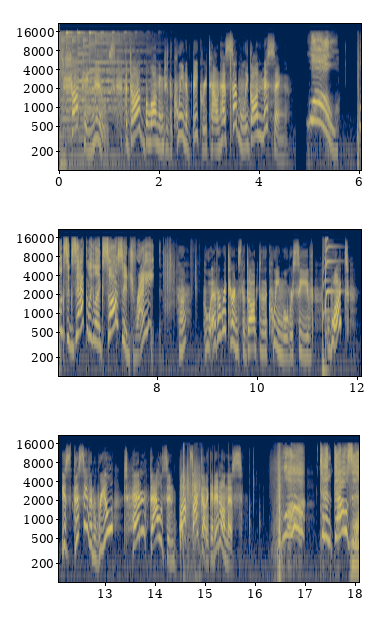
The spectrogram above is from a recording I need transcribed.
Shocking news. The dog belonging to the Queen of Bakery Town has suddenly gone missing. Whoa! Looks exactly like sausage, right? Huh? Whoever returns the dog to the Queen will receive. What? Is this even real? 10,000 bucks! I gotta get in on this. Whoa! Ten thousand!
